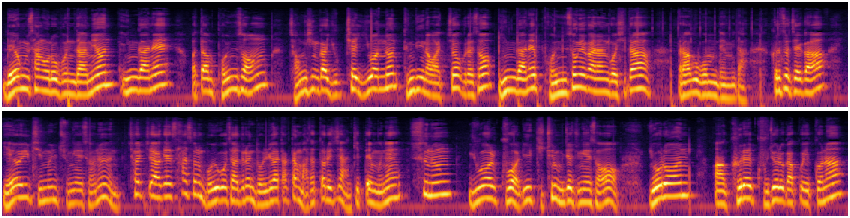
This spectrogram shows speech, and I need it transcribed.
내용상으로 본다면 인간의 어떤 본성, 정신과 육체 이원론 등등이 나왔죠. 그래서 인간의 본성에 관한 것이다 라고 보면 됩니다. 그래서 제가 예열 지문 중에서는 철저하게 사설 모의고사들은 논리가 딱딱 맞아떨어지지 않기 때문에 수능 6월, 9월 이 기출 문제 중에서 요런 아, 글의 구조를 갖고 있거나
